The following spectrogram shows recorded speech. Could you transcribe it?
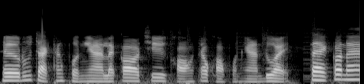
เธอรู้จักทั้งผลงานและก็ชื่อของเจ้าของผลงานด้วย แต่ก็นะ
